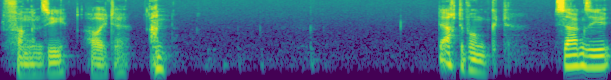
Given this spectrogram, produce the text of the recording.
fangen Sie heute an. Der achte Punkt. Sagen Sie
